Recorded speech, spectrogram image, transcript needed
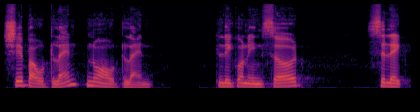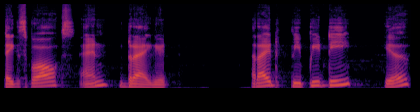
shape outline, no outline. Click on Insert, select text box and drag it. Write PPT here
